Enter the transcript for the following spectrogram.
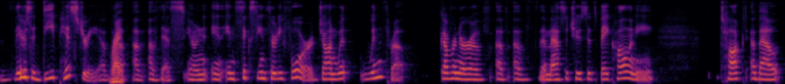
there's a deep history of, right. of, of, of, this. You know, in, in 1634, John Winthrop, governor of, of, of the Massachusetts Bay Colony, talked about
